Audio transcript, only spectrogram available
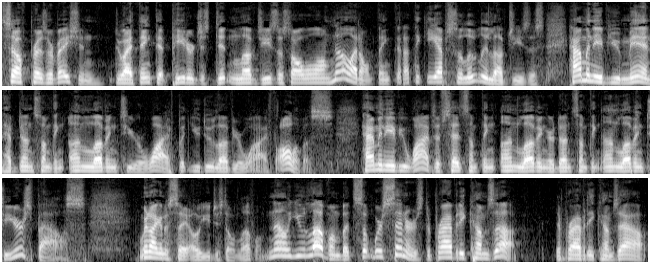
Self preservation. Do I think that Peter just didn't love Jesus all along? No, I don't think that. I think he absolutely loved Jesus. How many of you men have done something unloving to your wife, but you do love your wife? All of us. How many of you wives have said something unloving or done something unloving to your spouse? We're not going to say, oh, you just don't love them. No, you love them, but we're sinners. Depravity comes up, depravity comes out.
